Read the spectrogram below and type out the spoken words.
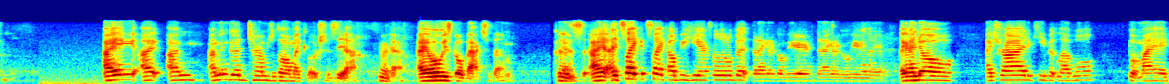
Mm-hmm. I I I'm I'm in good terms with all my coaches. Yeah, yeah. I always go back to them because. I it's like it's like I'll be here for a little bit, then I gotta go here, then I gotta go here, then I like I know I try to keep it level, but my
